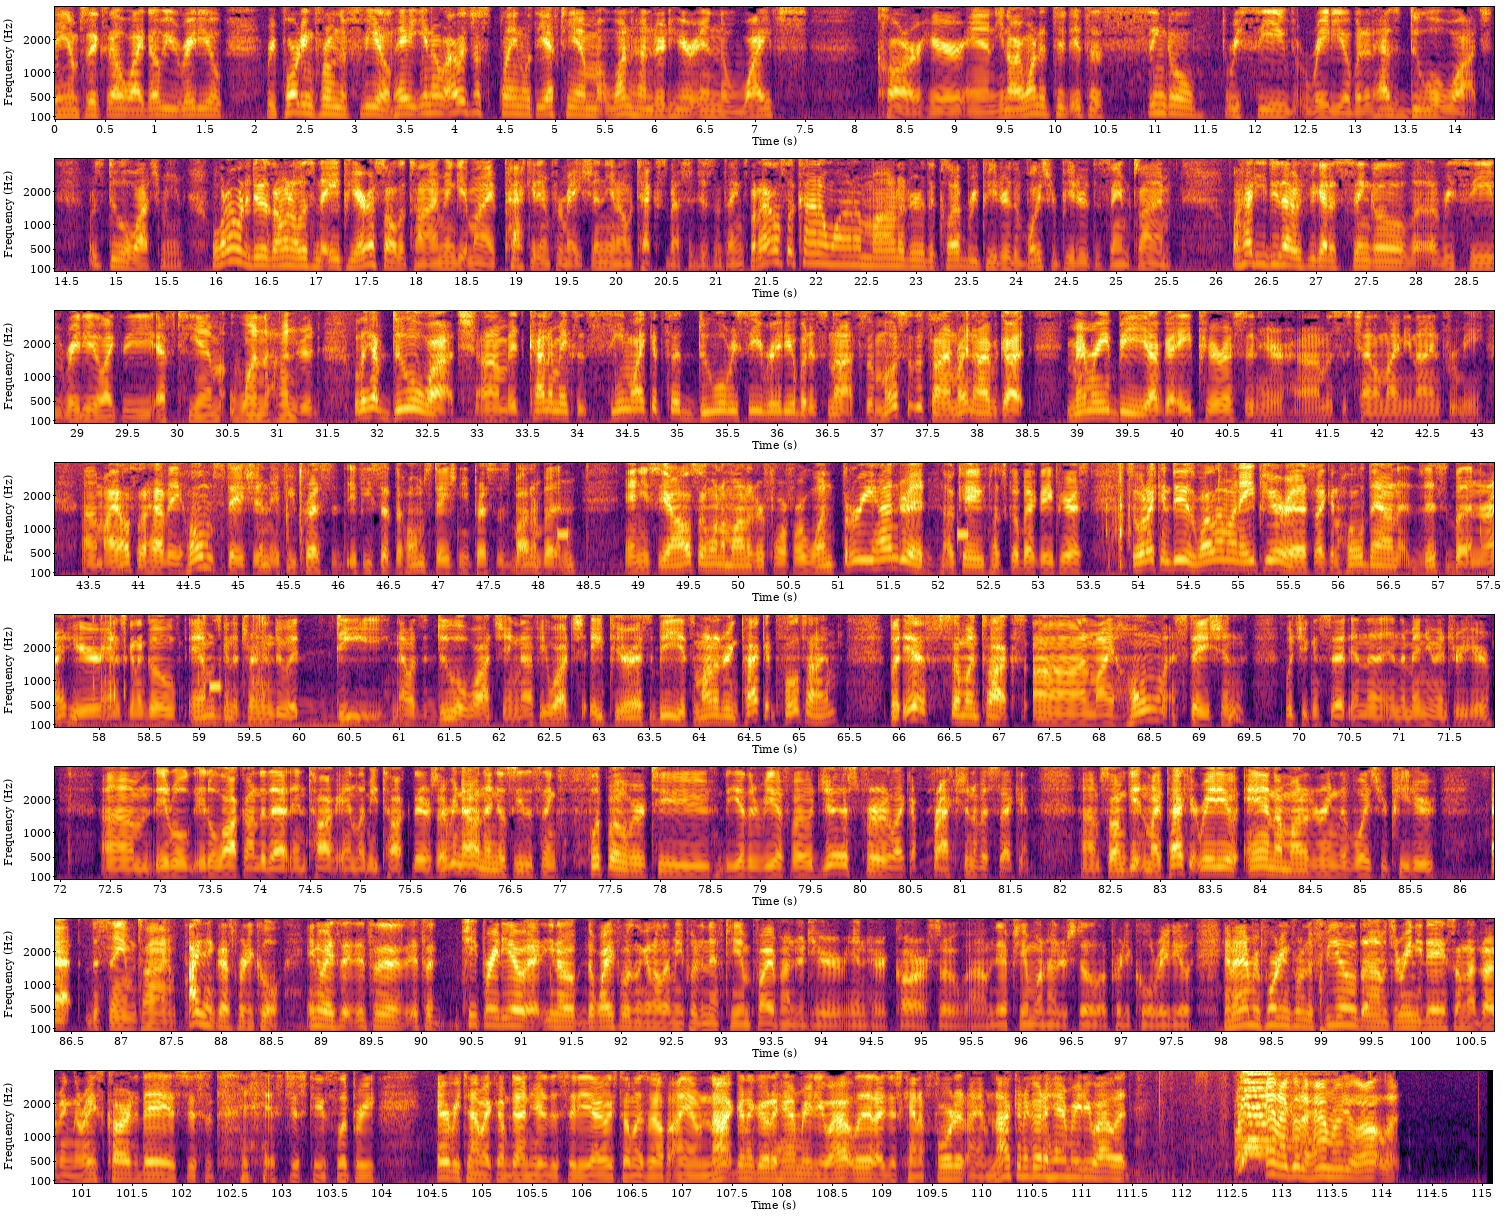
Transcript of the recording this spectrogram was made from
KM6LYW radio reporting from the field. Hey, you know, I was just playing with the FTM 100 here in the wife's car here, and you know, I wanted to, it's a single receive radio, but it has dual watch. What does dual watch mean? Well, what I want to do is I want to listen to APRS all the time and get my packet information, you know, text messages and things, but I also kind of want to monitor the club repeater, the voice repeater at the same time. Well, how do you do that if you got a single uh, receive radio like the FTM 100? Well, they have dual watch. Um, it kind of makes it seem like it's a dual receive radio, but it's not. So most of the time, right now I've got memory B, I've got APRS in here. Um, this is channel 99 for me. Um, I also have a home station. If you press, if you set the home station, you press this bottom button and you see, I also want to monitor 441-300. Okay, let's go back to APRS. So what I can do is while I'm on APRS, I can hold down this button right here, and it's going to go, M is going to turn into a D. Now it's dual watching. Now if you watch APRS B, it's monitoring packet full time. But if someone talks on my home station, which you can set in the in the menu entry here, um, it'll it'll lock onto that and talk and let me talk there. So every now and then you'll see this thing flip over to the other VFO just for like a fraction of a second. Um, so I'm getting my packet radio and I'm monitoring the voice repeater at the same time. I think that's pretty cool. Anyways, it's a it's a cheap radio. Uh, you know, the wife wasn't going to let me put an FTM 500 here in her car, so um, the FTM 100 is still a pretty cool radio. And I am reporting from the field. Um, it's a rainy day, so I'm not driving the race car today. It's just it's just too slippery. Every time I come down here to the city, I always tell myself, I am not going to go to Ham Radio Outlet. I just can't afford it. I am not going to go to Ham Radio Outlet. And I go to Ham Radio Outlet.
